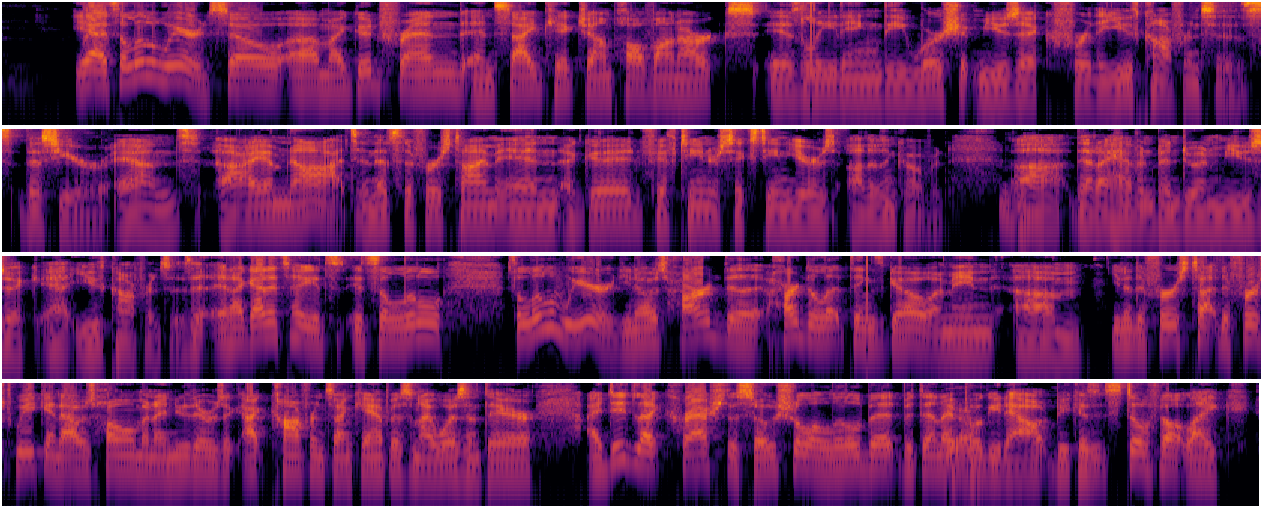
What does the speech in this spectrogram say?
Yeah, it's a little weird. So, uh, my good friend and sidekick, John Paul Von Arx, is leading the worship music for the youth conferences this year. And I am not. And that's the first time in a good 15 or 16 years, other than COVID, mm-hmm. uh, that I haven't been doing music at youth conferences. And I got to tell you, it's, it's a little, it's a little weird. You know, it's hard to, hard to let things go. I mean, um, you know, the first time, the first weekend I was home and I knew there was a conference on campus and I wasn't there. I did like crash the social social a little bit, but then I yeah. boogied out because it still felt like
